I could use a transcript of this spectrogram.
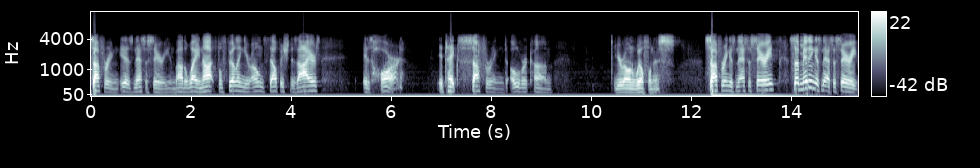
Suffering is necessary. And by the way, not fulfilling your own selfish desires is hard. It takes suffering to overcome your own willfulness. Suffering is necessary, submitting is necessary.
